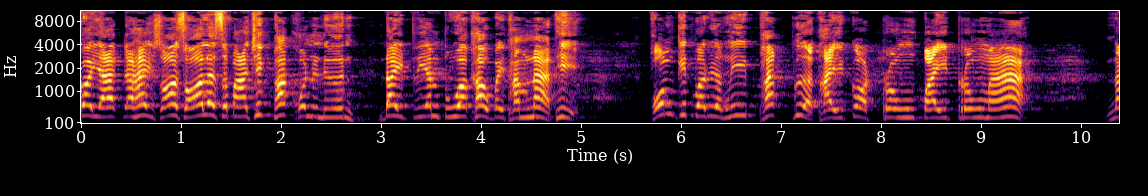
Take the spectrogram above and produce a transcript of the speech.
ก็อยากจะให้สสและสมาชิกพรรคคนอื่นๆ ได้เตรียมตัวเข้าไปทำหน้าที่ ผมคิดว่าเรื่องนี้พักเพื่อไทยก็ตรงไปตรงมา ใน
